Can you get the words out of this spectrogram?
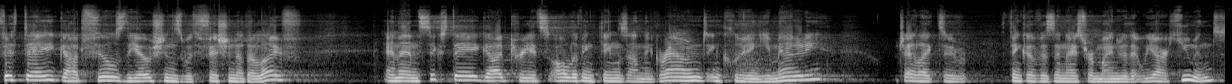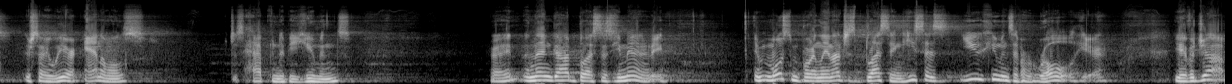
Fifth day, God fills the oceans with fish and other life. And then sixth day, God creates all living things on the ground, including humanity, which I like to think of as a nice reminder that we are humans. Or sorry, we are animals, just happen to be humans. Right? And then God blesses humanity. And most importantly, not just blessing, he says, You humans have a role here. You have a job.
